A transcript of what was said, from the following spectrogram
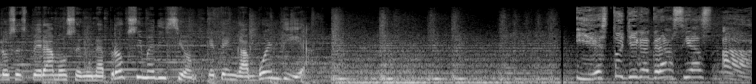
Los esperamos en una próxima edición. Que tengan buen día. Y esto llega gracias a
